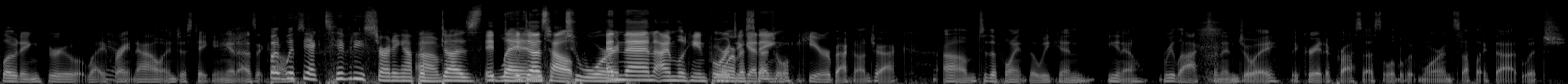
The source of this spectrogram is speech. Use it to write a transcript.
floating through life Yeah. right now and just taking it as it But comes. But with the activities starting up, it Um, does it, lend it does help. toward and then I'm looking forward to getting schedule. here back on track. Um, to the point that we can, you know, relax and enjoy the creative process a little bit more and stuff like that, which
